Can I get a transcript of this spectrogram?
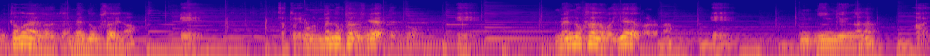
で棚屋が言ったら面倒くさいな。ええ例えば俺、面倒くさいの嫌やったけど、え面倒くさいのが嫌やからな。ええ人間がな、えはい。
